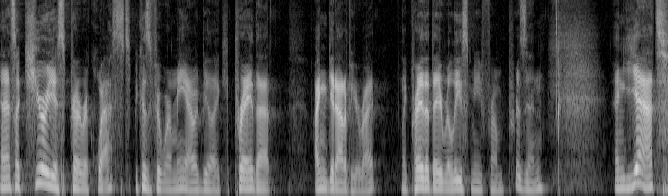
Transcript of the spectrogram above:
And it's a curious prayer request because if it were me, I would be like, pray that I can get out of here, right? Like, pray that they release me from prison. And yet,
